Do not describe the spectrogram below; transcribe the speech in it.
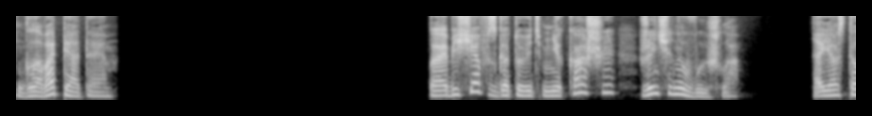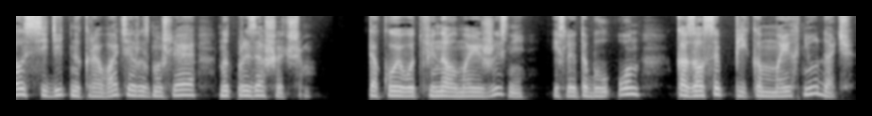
Глава пятая. Пообещав сготовить мне каши, женщина вышла. А я осталась сидеть на кровати, размышляя над произошедшим. Такой вот финал моей жизни, если это был он, казался пиком моих неудач.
